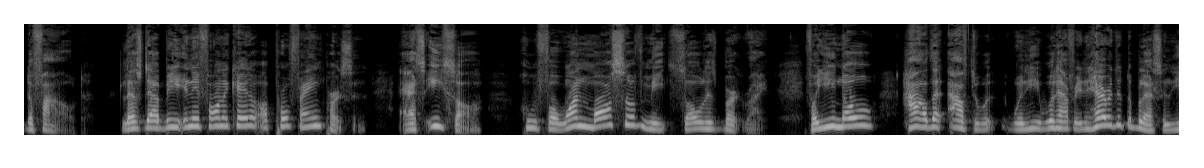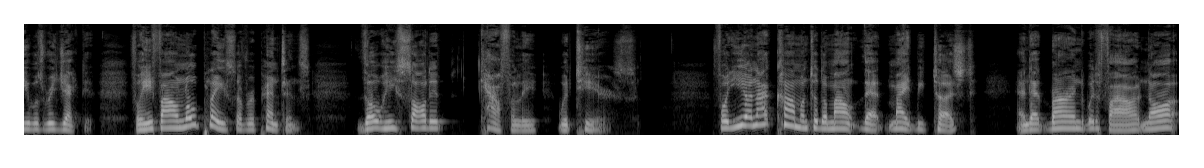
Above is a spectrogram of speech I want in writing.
defiled. Lest there be any fornicator or profane person, as Esau, who for one morsel of meat sold his birthright. For ye know how that afterward, when he would have inherited the blessing, he was rejected. For he found no place of repentance, though he sought it carefully with tears. For ye are not come unto the mount that might be touched, and that burned with fire, nor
